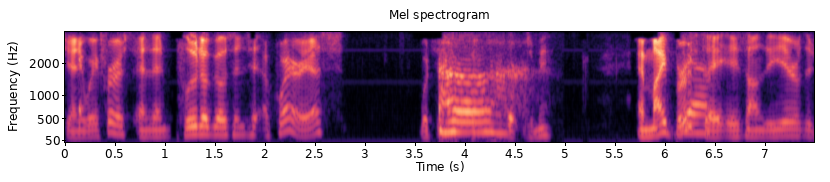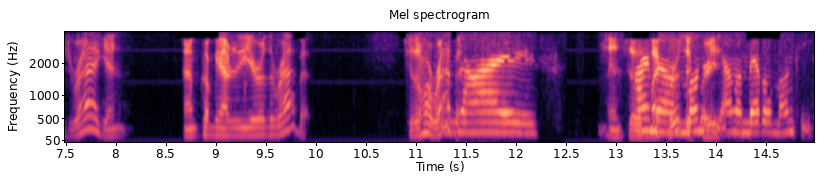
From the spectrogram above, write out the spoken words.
January 1st, and then Pluto goes into Aquarius, which is Uh. important to me. And my birthday is on the year of the dragon, and I'm coming out of the year of the rabbit because I'm a rabbit. Nice. And so I'm my a birthday monkey. party. I'm a metal monkey.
